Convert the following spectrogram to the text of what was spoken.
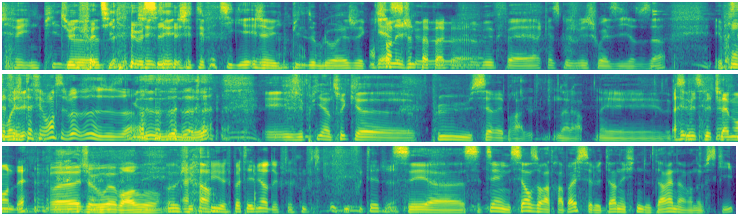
J'avais une pile Tu de. es fatigué j'étais- aussi. J'étais fatigué. J'avais une pile de Blu-ray. Je vais. On sent qu'est-ce les jeunes que papas, quoi. Je vais faire. Qu'est-ce que je vais choisir ça. Et bon, moi t'as fait vraiment cette voix. Et j'ai pris un truc euh, plus cérébral. Voilà. Et donc, Ah, c'est- mettre l'amende là. Ouais, j'avoue, bravo. Oh, j'ai pris euh, pas tes merdes de footage. c'est, euh, C'était une séance de rattrapage. C'est le dernier film de Darren Aronofsky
